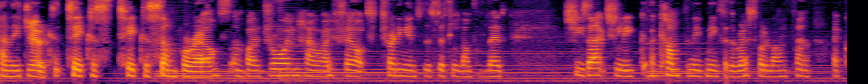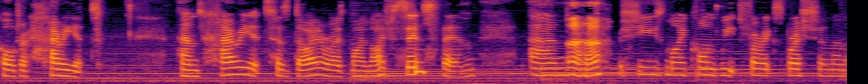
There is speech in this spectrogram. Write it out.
and they take, take us take us somewhere else. And by drawing how I felt, turning into this little lump of lead, she's actually accompanied me for the rest of her life. And I called her Harriet, and Harriet has diarized my life since then. And uh-huh. she's my conduit for expression and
